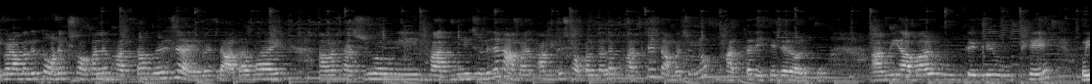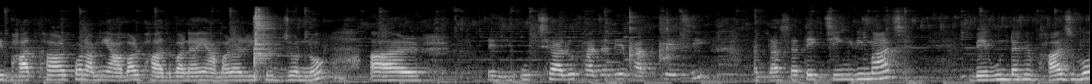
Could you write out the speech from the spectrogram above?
এবার আমাদের তো অনেক সকালে ভাতটা হয়ে যায়। এবার দাদা ভাই, আমার শাশুড়ি উনি ভাত নিয়ে চলে যান। আমার, আমি তো সকালবেলা ভাত খাই, তো আমার জন্য ভাতটা রেখে যায় অল্প। আমি আবার ঘুম থেকে উঠে ওই ভাত খাওয়ার পর আমি আবার ভাত বানাই আমার আর ঋতুর জন্য। আর উচ্ছে আলু ভাজা দিয়ে ভাত খেয়েছি। আর তার সাথে এই চিংড়ি মাছ, বেগুনটাকে ভাজবো।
